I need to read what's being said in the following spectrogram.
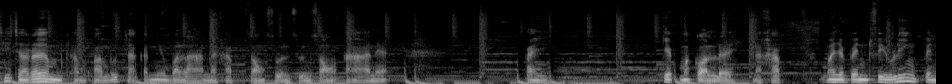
ที่จะเริ่มทำความรู้จักกับ New Balance นะครับ 2002R เนี่ย ไปเก็บมาก่อนเลยนะครับ มันจะเป็นฟีลลิ่งเป็น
